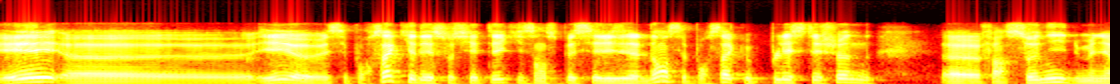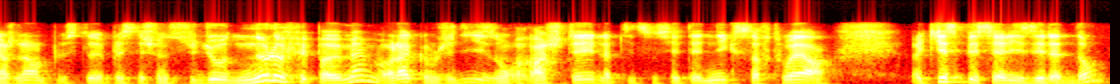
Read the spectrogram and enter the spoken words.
Et, euh, et euh, c'est pour ça qu'il y a des sociétés qui sont spécialisées là-dedans. C'est pour ça que PlayStation, enfin Sony, d'une manière générale, PlayStation Studio ne le fait pas eux-mêmes. Voilà, comme j'ai dit, ils ont racheté la petite société Nix Software euh, qui est spécialisée là-dedans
